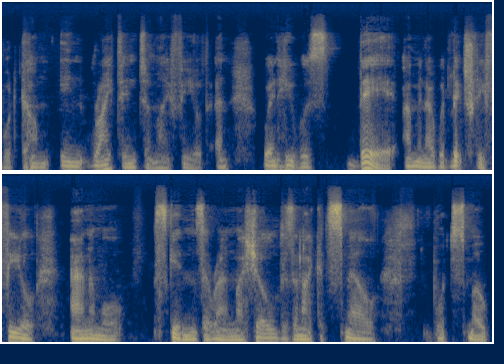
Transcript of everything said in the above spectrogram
would come in right into my field. And when he was there, I mean, I would literally feel animal skins around my shoulders and I could smell wood smoke,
